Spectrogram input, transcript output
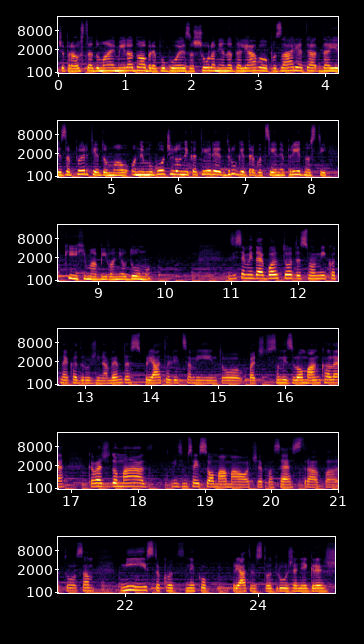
Čeprav sta doma imela dobre pogoje za šolanje nadaljavo, opozarjate, da je zaprtje domov onemogočilo nekatere druge dragocene prednosti, ki jih ima bivanje v domu. Zdi se mi, da je bolj to, da smo mi kot neka družina. Vem, da s prijateljicami in to pač so mi zelo manjkale, ker več doma, mislim, vse so mama, oče, pa sestra. Pa to sam ni isto kot neko prijateljstvo, druženje. Greš,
